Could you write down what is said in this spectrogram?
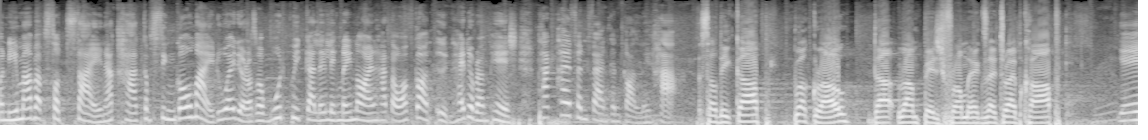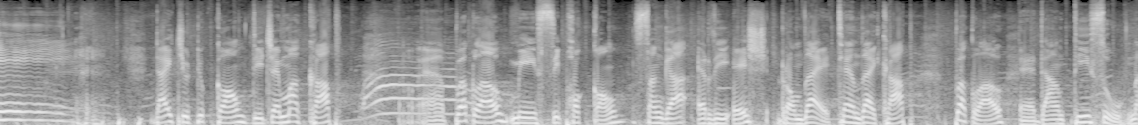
วันนี้มาแบบสดใสนะคะ กับซิงเกิลใหม่ด้วย เดี๋ยวเราจะพูดคุยกันเล็กๆน้อยๆนะคะ แต่ว่าก่อนอื่นให้ The Rampage ทักทายแฟนๆกันก่อนเลยค่ะ สวัสดีครับพวกเรา The Rampage from Exile Tribe ครับ เย้ได้จุดทุกกองดีใจมากครับว้าวเอ่อพวกเรามี 16กองสังกัด RDH รวมได้10ได้ครับ พวกเราเอ่อดังที่สุดใน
